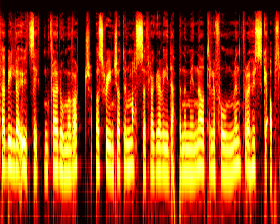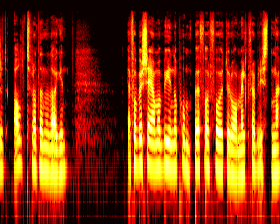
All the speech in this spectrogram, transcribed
tar bilde av utsikten fra rommet vårt og screenshotter masse fra gravidappene mine og telefonen min for å huske absolutt alt fra denne dagen. Jeg får beskjed om å begynne å pumpe for å få ut råmelk fra brystene.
